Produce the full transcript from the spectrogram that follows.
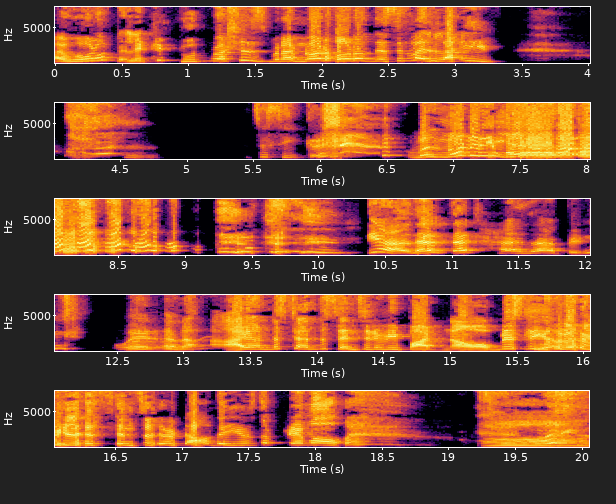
I've heard of electric toothbrushes, but I've not heard of this in my life. It's a secret. Well, not anymore. yeah, that that has happened. Well, I well, I understand the sensitivity part now. Obviously, you're going to be less sensitive down the use of trimmer. Oh,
